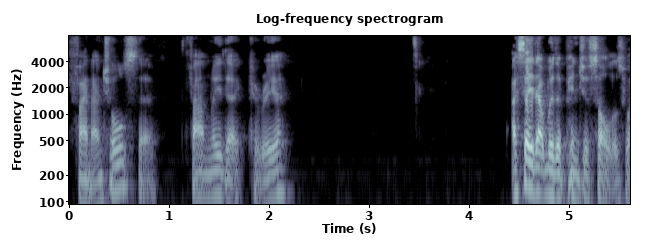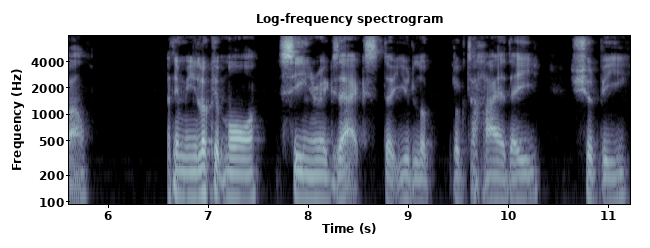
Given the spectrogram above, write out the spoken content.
financials, their family, their career. I say that with a pinch of salt as well. I think when you look at more senior execs that you'd look look to hire, they should be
